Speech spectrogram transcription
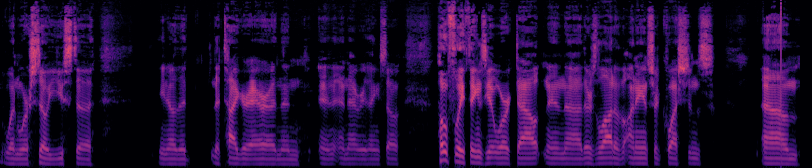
when we're so used to you know the the Tiger era and then and, and everything. So hopefully things get worked out. And uh, there's a lot of unanswered questions um,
